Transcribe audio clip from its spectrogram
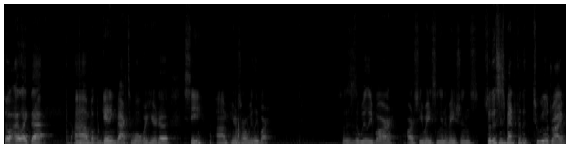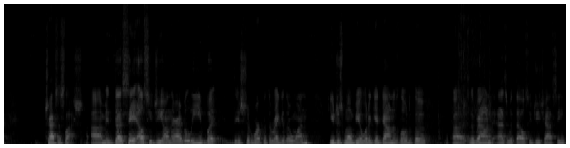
So I like that. Um, but getting back to what we're here to see, um, here's our wheelie bar. So this is a wheelie bar, RC Racing Innovations. So this is meant for the two-wheel drive Traxxas Slash. Um, it does say LCG on there, I believe, but it should work with the regular one. You just won't be able to get down as low to the uh, to the ground as with the LCG chassis.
